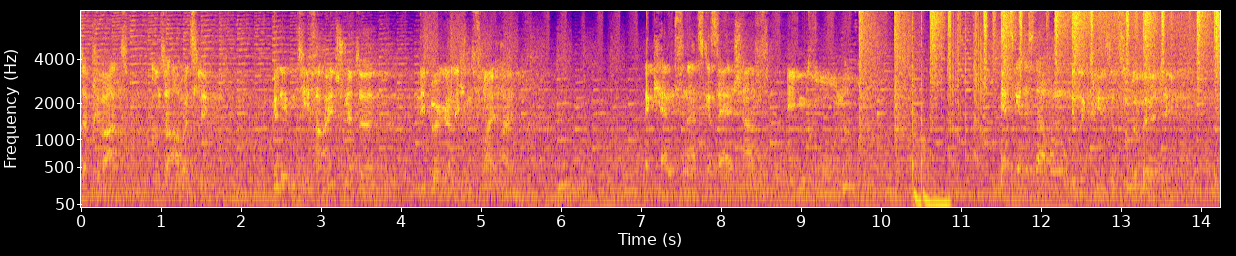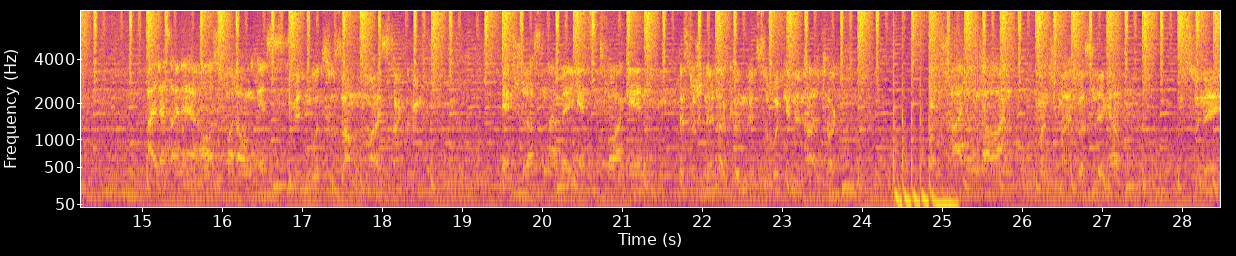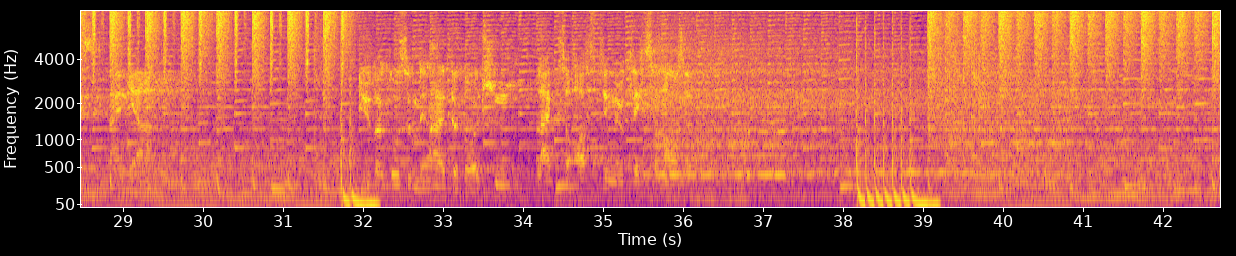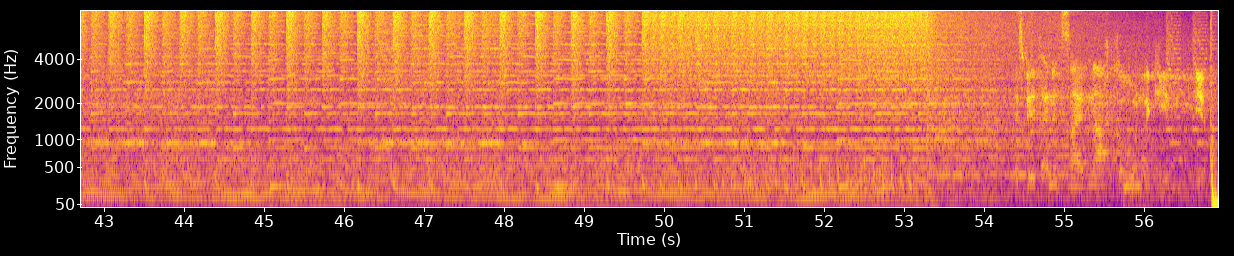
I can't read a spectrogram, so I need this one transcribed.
unser Privat- und unser Arbeitsleben. Wir leben tiefe Einschnitte in die bürgerlichen Freiheiten. Wir kämpfen als Gesellschaft gegen Corona. Jetzt geht es darum, diese Krise zu bewältigen. Weil das eine Herausforderung ist, die wir nur zusammen meistern können. Je entschlossener wir jetzt vorgehen, desto schneller können wir zurück in den Alltag. Entscheidungen dauern manchmal etwas länger, zunächst ein Jahr. Die übergroße Mehrheit der Deutschen bleibt so oft wie möglich zu Hause. Es wird eine Zeit nach Corona geben.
